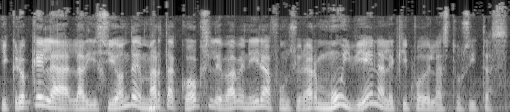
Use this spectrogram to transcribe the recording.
Y creo que la, adición de Marta Cox le va a venir a funcionar muy bien al equipo de las Tucitas.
